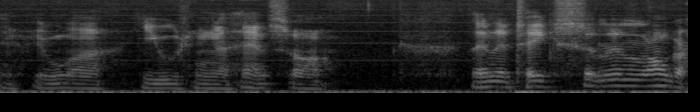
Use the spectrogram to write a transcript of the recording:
If you are using a handsaw then it takes a little longer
